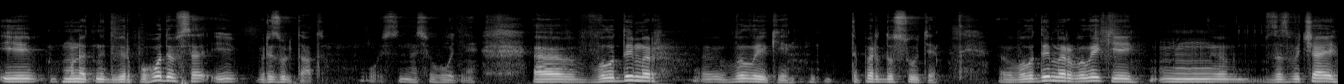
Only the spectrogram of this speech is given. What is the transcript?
І монетний двір погодився, і результат ось на сьогодні. Володимир Великий, тепер до суті. Володимир Великий зазвичай е,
